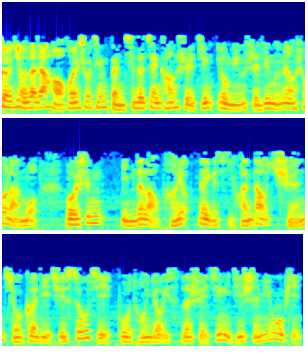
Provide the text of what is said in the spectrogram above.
各位听友，大家好，欢迎收听本期的健康水晶，又名水晶能量说栏目。我是你们的老朋友，那个喜欢到全球各地去搜集不同有意思的水晶以及神秘物品，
